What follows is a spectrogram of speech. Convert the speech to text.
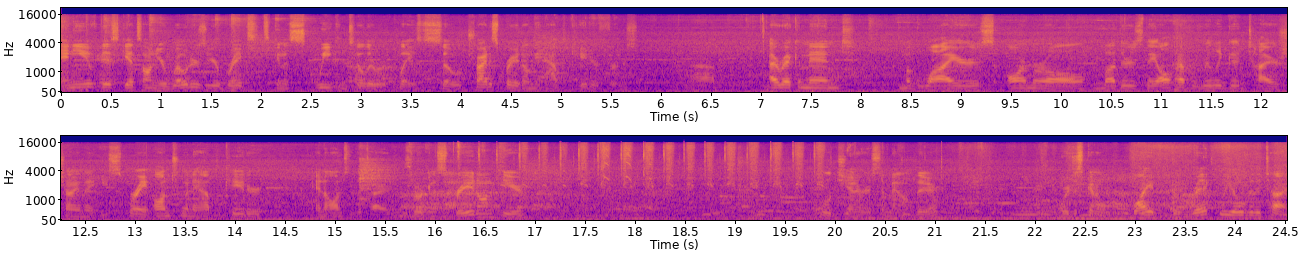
any of this gets on your rotors or your brakes, it's gonna squeak until they're replaced. So try to spray it on the applicator first. Um, I recommend Meguiar's, Armor All, Mothers, they all have a really good tire shine that you spray onto an applicator and onto the tire. So we're going to spray it on here. A little generous amount there. We're just going to wipe directly over the tire.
